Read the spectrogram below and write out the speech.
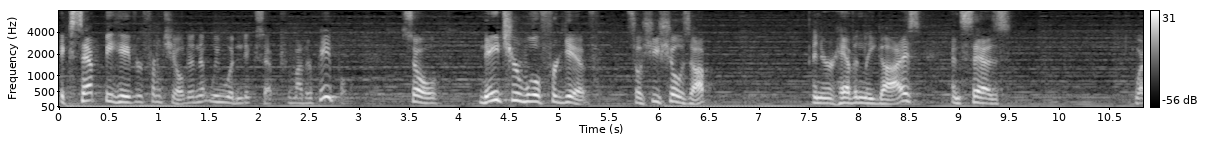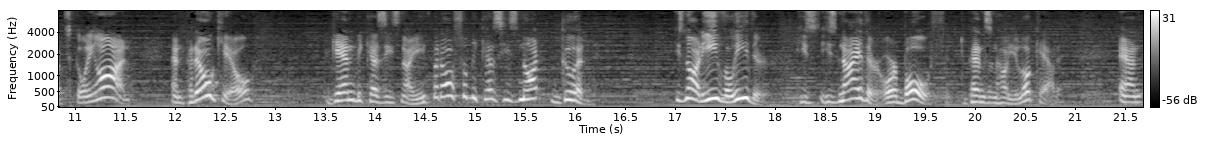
accept behavior from children that we wouldn't accept from other people. So nature will forgive. So she shows up in her heavenly guise and says, What's going on? And Pinocchio, again because he's naive, but also because he's not good. He's not evil either. He's, he's neither or both. It depends on how you look at it. And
